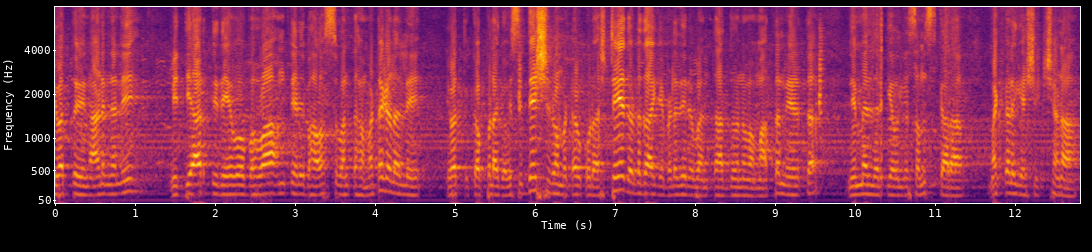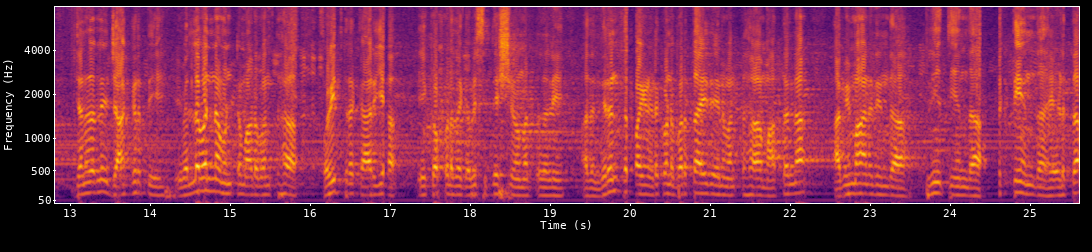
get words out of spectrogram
ಇವತ್ತು ಈ ನಾಡಿನಲ್ಲಿ ವಿದ್ಯಾರ್ಥಿ ದೇವೋಭವ ಅಂತೇಳಿ ಭಾವಿಸುವಂತಹ ಮಠಗಳಲ್ಲಿ ಇವತ್ತು ಕೊಪ್ಪಳ ಗವಿಸಿದ್ದೇಶ್ವರ ಮಠವು ಕೂಡ ಅಷ್ಟೇ ದೊಡ್ಡದಾಗಿ ಬೆಳೆದಿರುವಂತಹದ್ದು ನಮ್ಮ ಮಾತನ್ನು ಹೇಳ್ತಾ ನಿಮ್ಮೆಲ್ಲರಿಗೆ ಒಂದು ಸಂಸ್ಕಾರ, ಮಕ್ಕಳಿಗೆ ಶಿಕ್ಷಣ, ಜನರಲ್ಲಿ ಜಾಗೃತಿ, ಇವೆಲ್ಲವನ್ನ ಉಂಟು ಮಾಡುವಂತಹ ಪವಿತ್ರ ಕಾರ್ಯ ಈ ಕೊಪ್ಪಳದ ಗವಿಸಿದ್ದೇಶ್ವರ ಮಠದಲ್ಲಿ ಅದು ನಿರಂತರವಾಗಿ ನಡ್ಕೊಂಡು ಬರ್ತಾ ಇದೆ ಎನ್ನುವಂತಹ ಮಾತನ್ನ ಅಭಿಮಾನದಿಂದ, ಪ್ರೀತಿಯಿಂದ, ಭಕ್ತಿಯಿಂದ ಹೇಳ್ತಾ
